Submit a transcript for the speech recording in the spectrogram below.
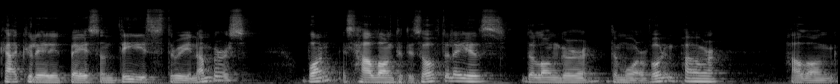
calculated based on these three numbers. One is how long the dissolve delay is. The longer, the more voting power. How long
